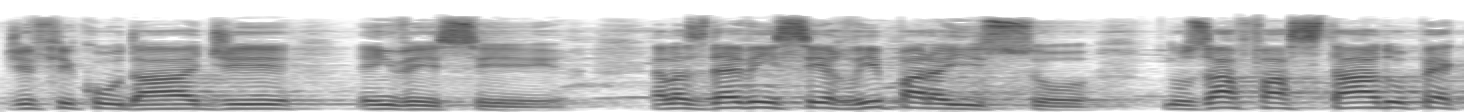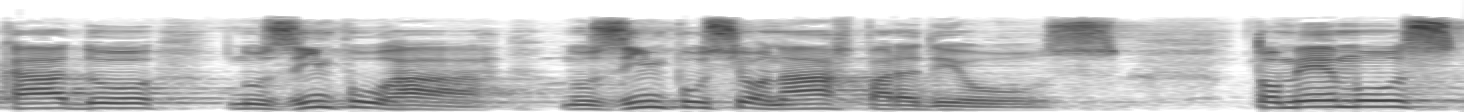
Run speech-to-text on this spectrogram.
dificuldade em vencer. Elas devem servir para isso, nos afastar do pecado, nos empurrar, nos impulsionar para Deus. Tomemos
